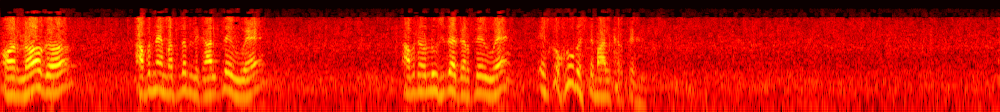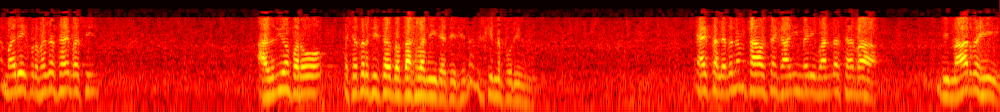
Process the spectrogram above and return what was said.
اور لوگ اپنے مطلب نکالتے ہوئے اپنے الو سیدھا کرتے ہوئے اس کو خوب استعمال کرتے ہیں۔ ہماری ایک پروفیسر صاحب ایسی حاضریوں پر وہ پچہتر فیصد داخلہ نہیں دیتی تھی نا، اس کی نہ پوری ہوئی۔ ایک طالب علم تھا، اس نے کہا جی میری والدہ صاحبہ بیمار رہی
